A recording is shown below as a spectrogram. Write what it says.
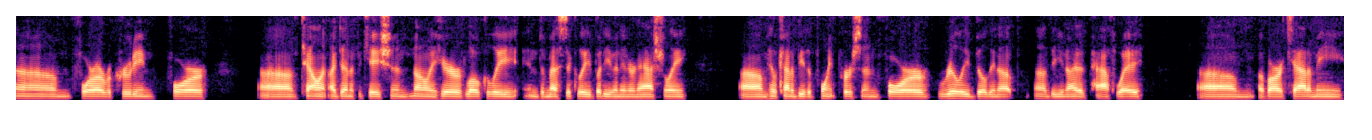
um, for our recruiting for uh, talent identification, not only here locally and domestically, but even internationally. Um, he'll kind of be the point person for really building up uh, the united pathway um, of our academy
